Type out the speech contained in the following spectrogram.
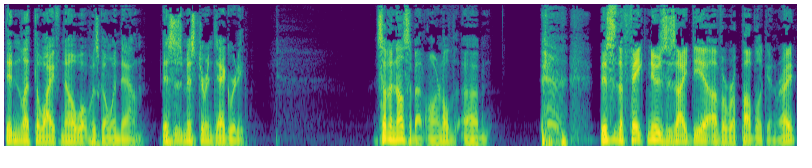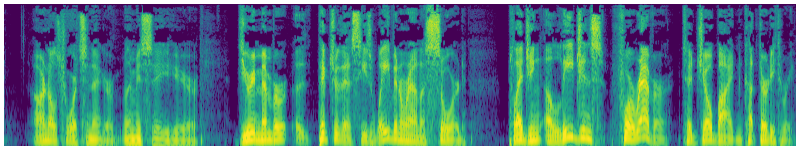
didn't let the wife know what was going down. This is Mr. Integrity. Something else about Arnold. Um, this is the fake news' idea of a Republican, right? Arnold Schwarzenegger. Let me see here. Do you remember? Uh, picture this. He's waving around a sword, pledging allegiance forever to Joe Biden. Cut 33.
